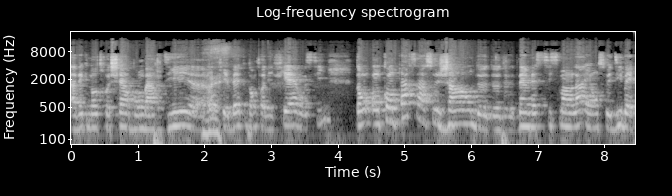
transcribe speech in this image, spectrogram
avec notre cher bombardier euh, au Québec, dont on est fier aussi. Donc, on compare ça à ce genre de, d'investissement-là et on se dit, ben,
